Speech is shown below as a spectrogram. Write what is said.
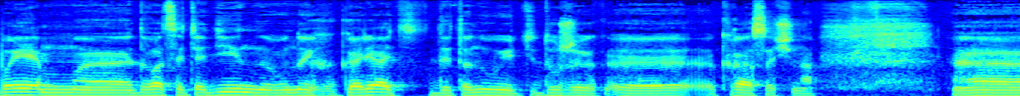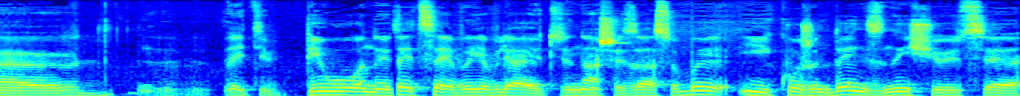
БМ-21, у них горять, детонують дуже е, красочно. Е, Эти піони, це, це виявляють наші засоби, і кожен день знищуються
